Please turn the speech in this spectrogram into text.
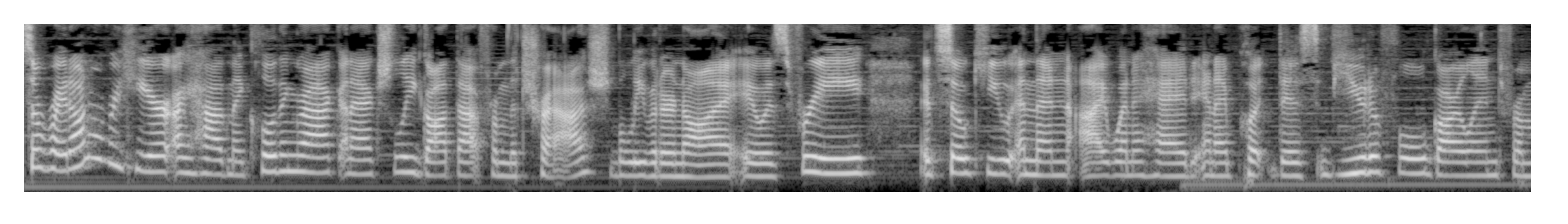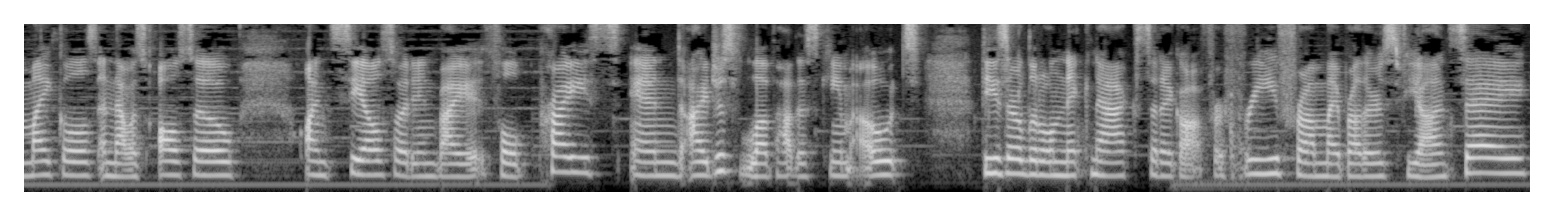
So right on over here, I have my clothing rack and I actually got that from the trash, believe it or not. It was free. It's so cute. And then I went ahead and I put this beautiful garland from Michaels and that was also on sale so I didn't buy it full price and I just love how this came out. These are little knickknacks that I got for free from my brother's fiance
